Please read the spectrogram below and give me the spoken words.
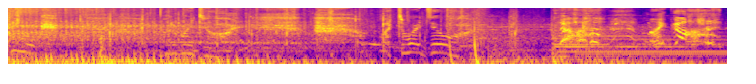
Think. What do my God!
